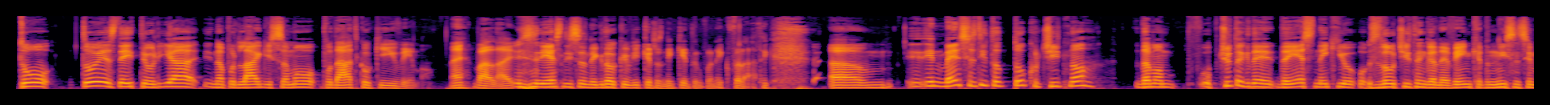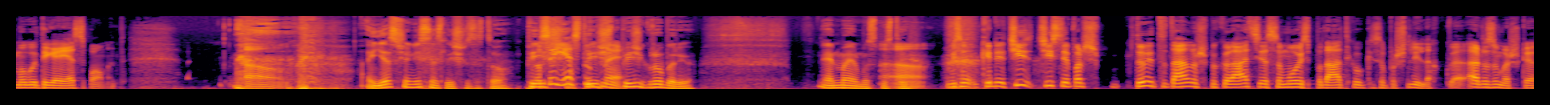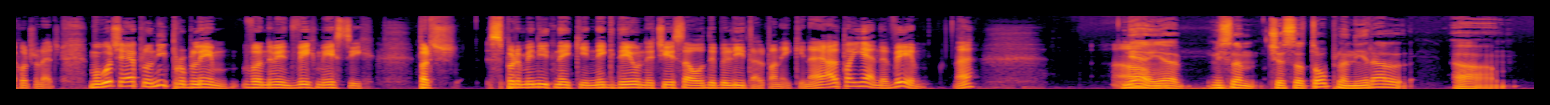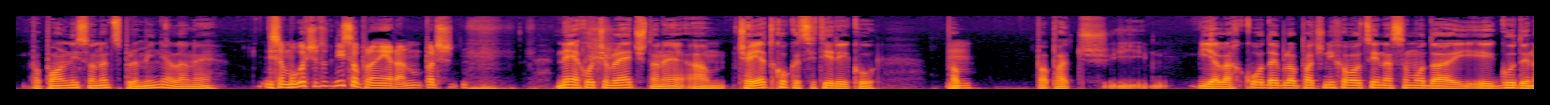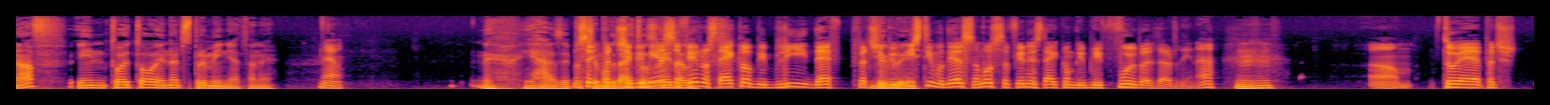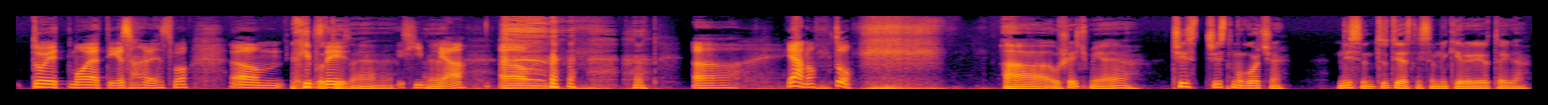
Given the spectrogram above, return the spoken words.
to, to je zdaj teorija na podlagi samo podatkov, ki jih vemo. Ne, valjda, jaz nisem nekdo, ki bi kar z nekaj drugega nek podatek. Um, in meni se zdi to tako očitno, da imam občutek, da, da jaz nekaj zelo očitnega ne vem, ker nisem se mogel tega jaz spomniti. Um, jaz še nisem slišal za to. Piš, saj jaz piš, ne. piš Gruberju. En mail mu spustiš. Mislim, ker je čist, čist je pač, to je totalna špekulacija samo iz podatkov, ki so prišli. Lahko, a razumeš, kaj hoče reči. Mogoče Apple ni problem v ne vem, dveh mesecih pač spremeniti neki nek del nečesa odebeliti ali pa neki, ne? ali pa je, ne vem. Ne? Um, Je, je, mislim, če so to planirali, um, pa pol niso nič spremenjali, ne. Mislim, mogoče tudi niso planirali. Pač, Ne, hočem reči, da ne. Um, če je tako, kot si ti rekel, Pa- mm, pa pač je lahko, da je bila pač njihova ocena samo, da je good enough in to je to in nič spreminjata, ne. ja. Ja, zdaj No, sej, če pa, če bi imeli zvedeli. safirno steklo, bi bili, def, pa, če Bi bi bil isti model, samo s safirnim steklom, bi bili full trdi. ne. Mhm. Um, to je pač, to je moja teza, recimo. Um, Hipoteza, ja, ja. hip, Ja. ja. Um, uh, ja, no, to. A, všeč mi je, ja. Čist, čist mogoče. Nisem, tudi jaz nisem nikjer rekel tega.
